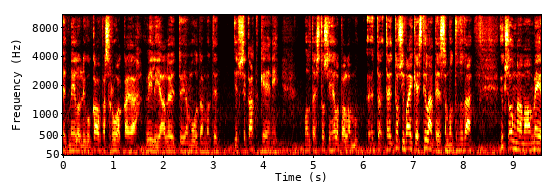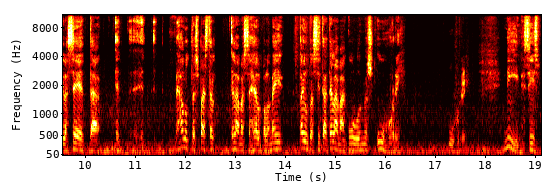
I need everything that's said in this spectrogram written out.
että meillä on niin kaupassa ruokaa ja viljaa löytyy ja muuta, mutta että jos se katkee, niin me oltaisiin tosi helpolla, tai tosi vaikeassa tilanteessa, mutta tota, yksi ongelma on meillä se, että et, et, et me haluttaisiin päästä elämässä helpolla. Me ei tajuta sitä, että elämään kuuluu myös uhri. Uhri? Niin, siis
